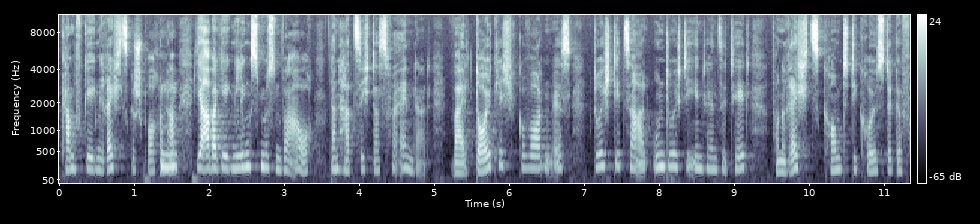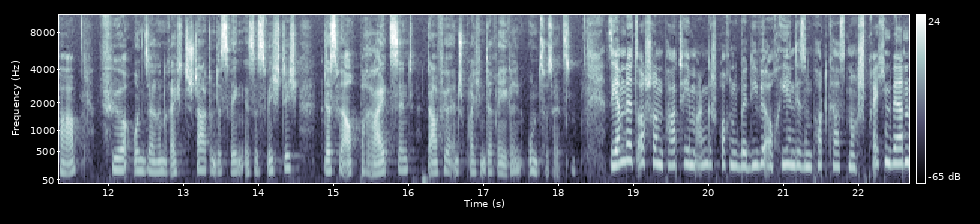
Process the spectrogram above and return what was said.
Kampf gegen rechts gesprochen mhm. haben, ja, aber gegen links müssen wir auch, dann hat sich das verändert, weil deutlich geworden ist, durch die Zahl und durch die Intensität von rechts kommt die größte Gefahr für unseren Rechtsstaat. Und deswegen ist es wichtig, dass wir auch bereit sind, dafür entsprechende Regeln umzusetzen. Sie haben jetzt auch schon ein paar Themen angesprochen, über die wir auch hier in diesem Podcast noch sprechen werden.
